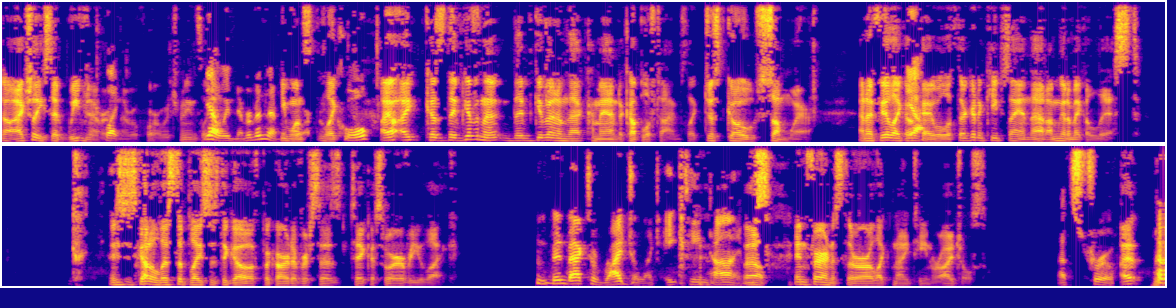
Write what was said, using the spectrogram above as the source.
No, actually, he said we've never Like- been there before, which means like, Yeah, we've never been there. he wants like cool. I i because they've given the they've given him that command a couple of times, like just go somewhere. And I feel like Yeah. okay, well if they're going to keep saying that, I'm going to make a list. He's just got a list of places to go if Picard ever says take us wherever you like. Been back to Rigel like eighteen times. Well, in fairness, there are like 19 Rigels. That's true. I-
